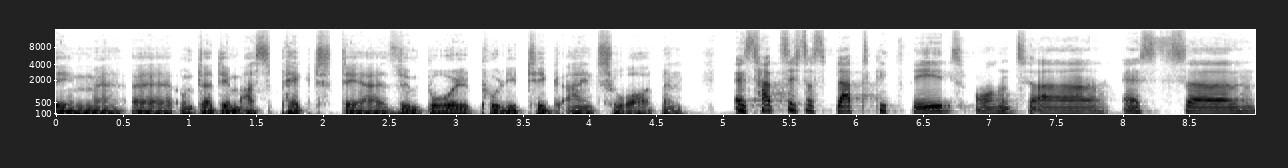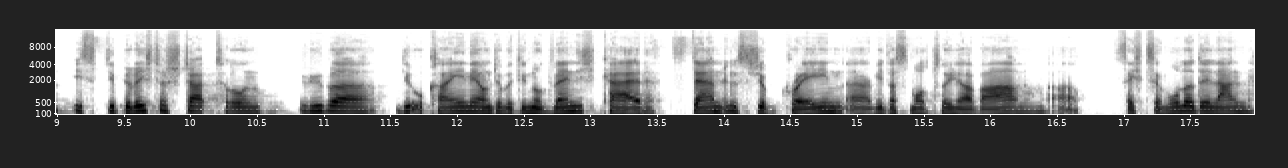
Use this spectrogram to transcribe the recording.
dem, äh, unter dem Aspekt der Symbolpolitik einzuordnen. es hat sich das Blatt gedreht und äh, es äh, ist die Berichterstattung über die Ukraine und über die Notwendigkeit, Stand with Ukraine, äh, wie das Motto ja war, äh, 16 Monate lang,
